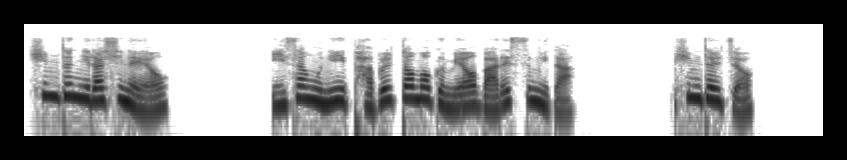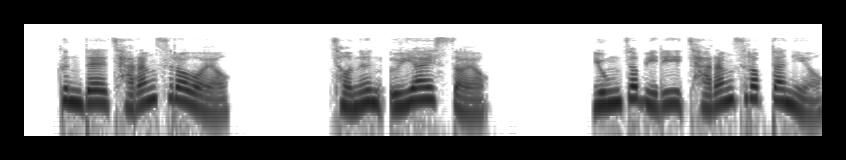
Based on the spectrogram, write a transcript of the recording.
힘든 일 하시네요. 이상훈이 밥을 떠먹으며 말했습니다. 힘들죠. 근데 자랑스러워요. 저는 의아했어요. 용접 일이 자랑스럽다니요.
